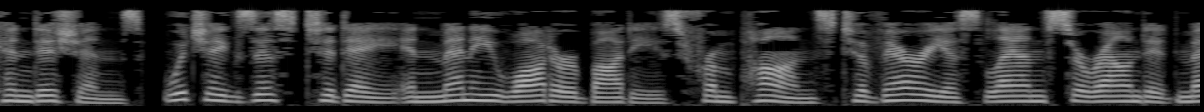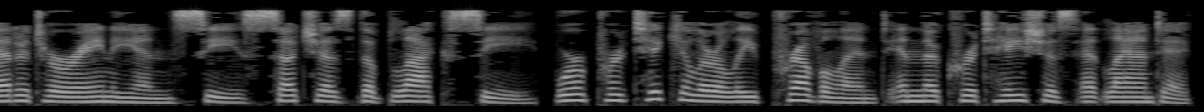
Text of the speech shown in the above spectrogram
conditions, which exist today in many water bodies from ponds to various land-surrounded Mediterranean seas such as the Black Sea, were particularly prevalent in the Cretaceous Atlantic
